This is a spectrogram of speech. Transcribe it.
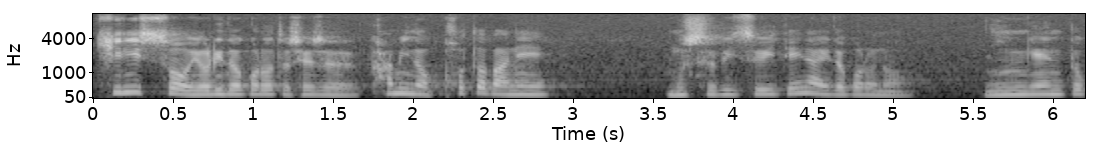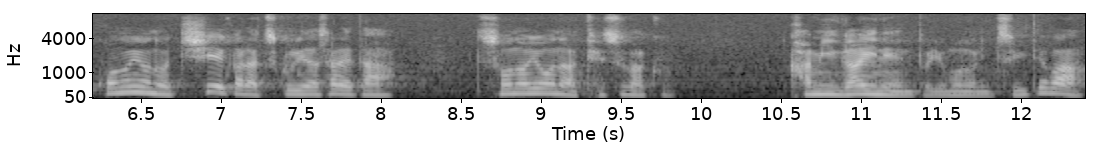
キリストをよりどころとせず神の言葉に結びついていないところの人間とこの世の知恵から作り出されたそのような哲学神概念というものについては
